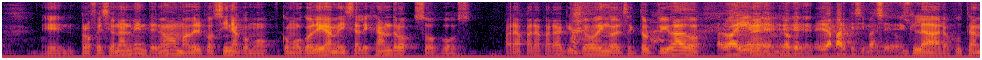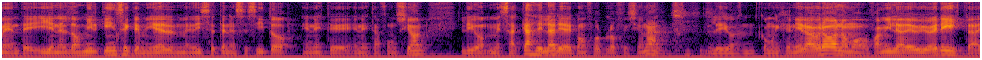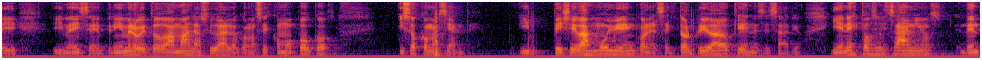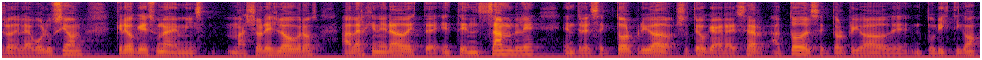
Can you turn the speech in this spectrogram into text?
eh, profesionalmente, ¿no? Mabel Cocina como, como colega me dice, Alejandro, sos vos. Pará, pará, pará, que yo vengo del sector privado. Claro, ahí Eh, en lo que eh, era parques y eh, paseos. Claro, justamente. Y en el 2015 que Miguel me dice, te necesito en, este, en esta función, le digo, me sacás del área de confort profesional. Le digo, como ingeniero agrónomo, familia de viverista, y, y me dice, primero que todo, amás la ciudad, lo conoces como pocos, y sos comerciante. Y te llevas muy bien con el sector privado que es necesario. Y en estos dos años, dentro de la evolución, creo que es uno de mis mayores logros haber generado este, este ensamble entre el sector privado. Yo tengo que agradecer a todo el sector privado de, turístico,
